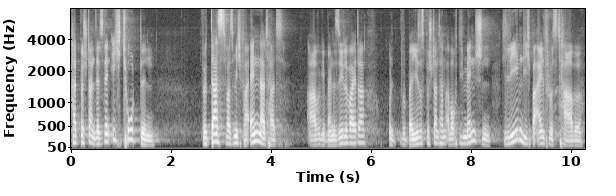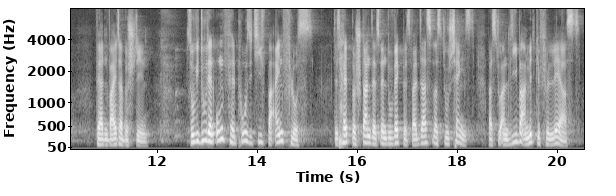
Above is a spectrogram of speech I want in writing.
hat Bestand. Selbst wenn ich tot bin, wird das, was mich verändert hat, aber geht meine Seele weiter und wird bei Jesus Bestand haben, aber auch die Menschen, die Leben, die ich beeinflusst habe, werden weiter bestehen. So wie du dein Umfeld positiv beeinflusst, das hält Bestand, selbst wenn du weg bist, weil das, was du schenkst, was du an Liebe, an Mitgefühl lehrst,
